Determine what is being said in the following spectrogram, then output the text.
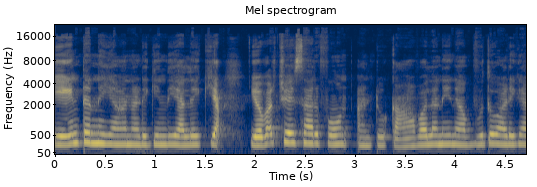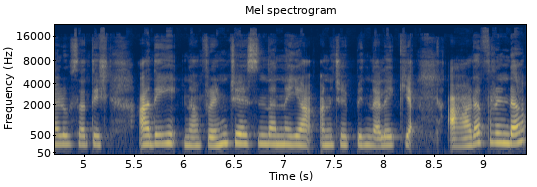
ఏంటన్నయ్యా? అని అడిగింది అలేఖ్య. ఎవరు చేశారు ఫోన్? అంటూ కావాలని నవ్వుతూ అడిగాడు సతీష్. అది నా ఫ్రెండ్ చేసిందన్నయ్య అని చెప్పింది అలేఖ్య. ఆడ ఫ్రెండా?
